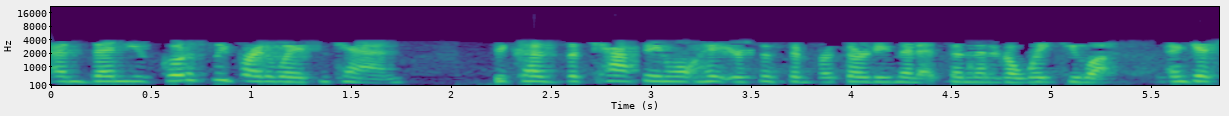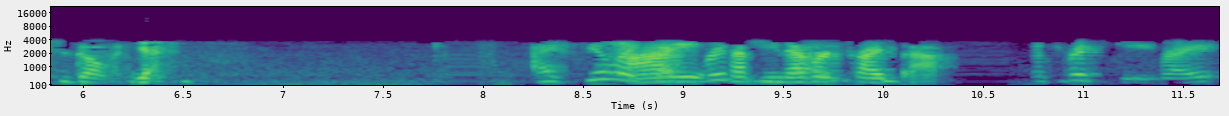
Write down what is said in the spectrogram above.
and then you go to sleep right away if you can because the caffeine won't hit your system for 30 minutes and then it'll wake you up and get you going. Yes, I feel like I have never tried that. That's risky, right?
